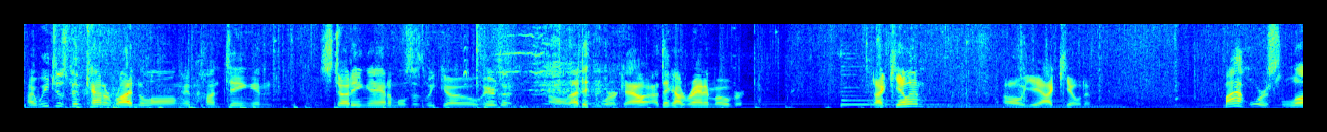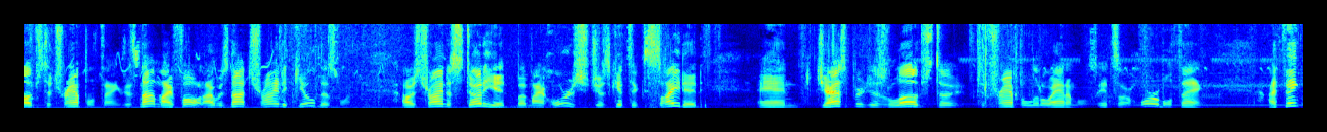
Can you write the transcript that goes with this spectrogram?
Alright, we've just been kind of riding along and hunting and studying animals as we go. Here's a... Oh, that didn't work out. I think I ran him over. Did I kill him? Oh, yeah, I killed him. My horse loves to trample things. It's not my fault. I was not trying to kill this one. I was trying to study it, but my horse just gets excited, and Jasper just loves to, to trample little animals. It's a horrible thing. I think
